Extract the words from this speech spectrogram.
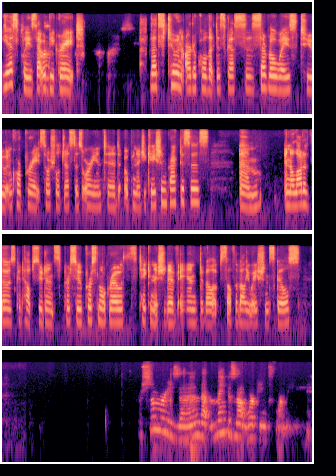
Yes, please. That would be great. That's to an article that discusses several ways to incorporate social justice oriented open education practices. Um, and a lot of those could help students pursue personal growth, take initiative, and develop self evaluation skills. For some reason, that link is not working for me.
